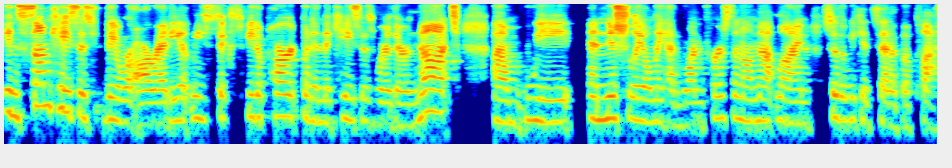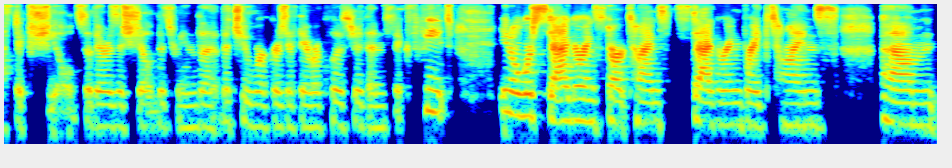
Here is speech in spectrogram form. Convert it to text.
in some cases, they were already at least six feet apart, but in the cases where they're not, um, we initially only had one person on that line so that we could set up a plastic shield. So there is a shield between the, the two workers if they were closer than six feet. You know, we're staggering start times, staggering break times. Um,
